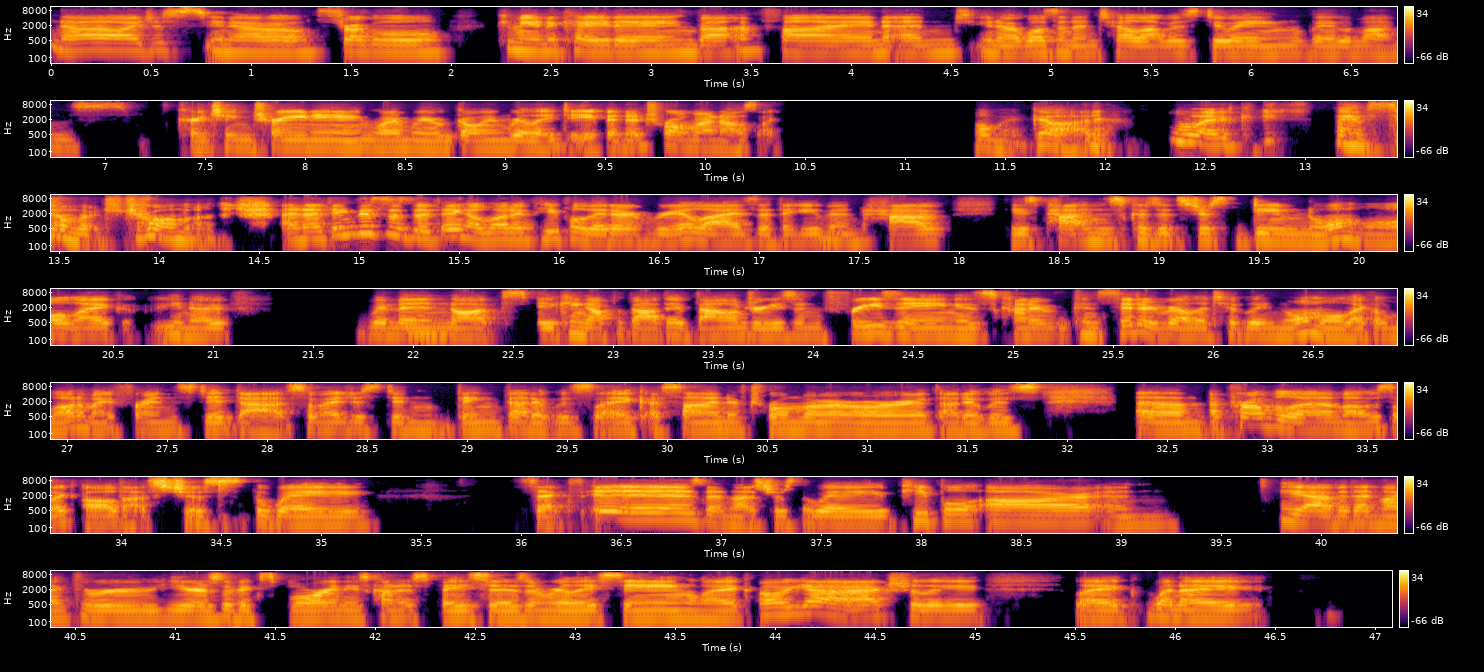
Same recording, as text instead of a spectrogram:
no, I just, you know, struggle communicating, but I'm fine. And, you know, it wasn't until I was doing Layla Martin's coaching training when we were going really deep into trauma and I was like, oh my God, like I have so much trauma. And I think this is the thing. A lot of people they don't realize that they even mm. have these patterns because it's just deemed normal. Like, you know, women mm. not speaking up about their boundaries and freezing is kind of considered relatively normal. Like a lot of my friends did that. So I just didn't think that it was like a sign of trauma or that it was um, a problem. I was like, oh, that's just the way sex is. And that's just the way people are. And yeah, but then like through years of exploring these kind of spaces and really seeing like, oh yeah, actually, like when I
